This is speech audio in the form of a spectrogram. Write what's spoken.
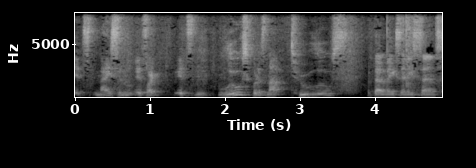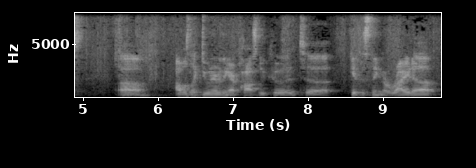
it's nice and it's like it's loose, but it's not too loose. If that makes any sense. Um, I was like doing everything I possibly could to get this thing to ride up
